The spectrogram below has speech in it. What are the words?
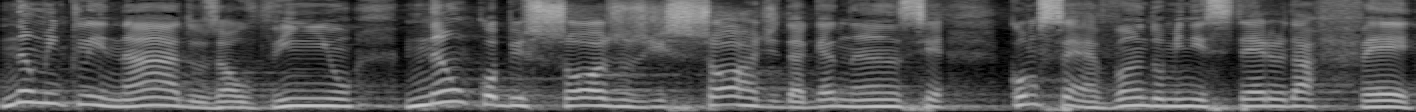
não inclinados ao vinho, não cobiçosos de sorte da ganância, conservando o ministério da fé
